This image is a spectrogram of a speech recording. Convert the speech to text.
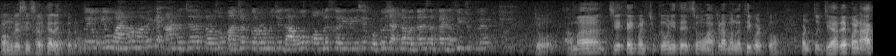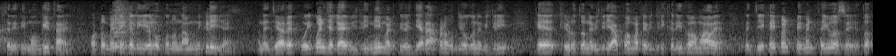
કોંગ્રેસની સરકાર જ કરેલું. એવું એવું માનવામાં આવે કે આઠ હજાર ત્રણસો પાસઠ કરોડનો જે દાવો કોંગ્રેસ કરી રહી છે ખોટો છે આટલા વધારે સરકાર નથી ચૂકવે? જો આમાં જે કંઈ પણ ચૂકવણી થઈ છે હું આંકડામાં નથી પડતો પણ તો જ્યારે પણ આ ખરીદી મોંઘી થાય ઓટોમેટિકલી એ લોકોનું નામ નીકળી જાય. અને જ્યારે કોઈ પણ જગ્યાએ વીજળી નહીં મળતી હોય ત્યારે આપણા ઉદ્યોગોને વીજળી કે ખેડૂતોને વીજળી આપવા માટે વીજળી ખરીદવામાં આવે જે કંઈ પણ પેમેન્ટ થયું હશે, એ તો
